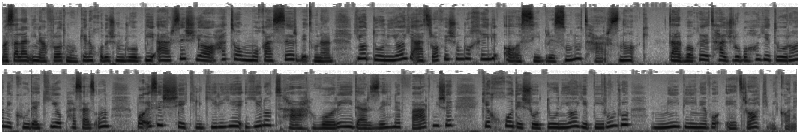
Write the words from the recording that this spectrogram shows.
مثلا این افراد ممکنه خودشون رو بی ارزش یا حتی مقصر بدونن یا دنیای اطرافشون رو خیلی آسیب رسون و ترسناک در واقع تجربه های دوران کودکی و پس از اون باعث شکلگیری یه نوع تهرواره در ذهن فرد میشه که خودش و دنیای بیرون رو می‌بینه و ادراک می‌کنه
